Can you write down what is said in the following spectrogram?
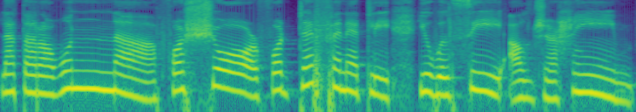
La Tarawunna, for sure, for definitely, you will see Al Jahim.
